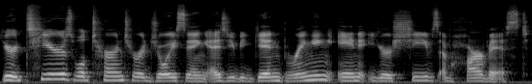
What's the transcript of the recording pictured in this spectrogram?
your tears will turn to rejoicing as you begin bringing in your sheaves of harvest.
